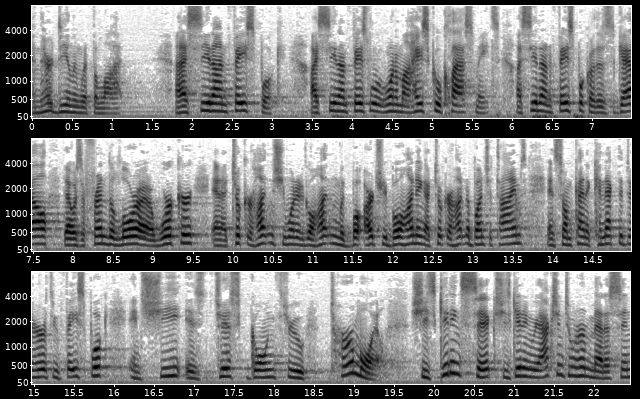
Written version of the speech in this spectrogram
And they're dealing with a lot. And I see it on Facebook. I see it on Facebook with one of my high school classmates. I see it on Facebook with this gal that was a friend of Laura, a worker, and I took her hunting. She wanted to go hunting with archery bow hunting. I took her hunting a bunch of times, and so I'm kind of connected to her through Facebook, and she is just going through turmoil. She's getting sick. She's getting reaction to her medicine.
